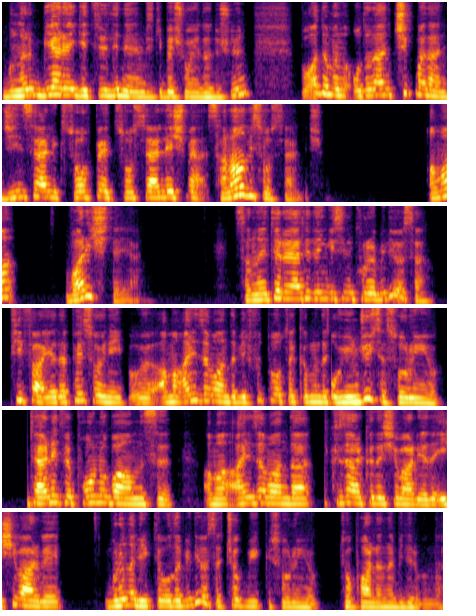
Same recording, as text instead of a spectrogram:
Bunların bir araya getirildiğini önümüzdeki 5 yılda düşünün. Bu adamın odadan çıkmadan cinsellik, sohbet, sosyalleşme, sanal bir sosyalleşme. Ama var işte yani. Sanalite realite dengesini kurabiliyorsa FIFA ya da PES oynayıp e, ama aynı zamanda bir futbol takımında oyuncuysa sorun yok. İnternet ve porno bağımlısı ama aynı zamanda kız arkadaşı var ya da eşi var ve bununla birlikte olabiliyorsa çok büyük bir sorun yok. Toparlanabilir bunlar.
